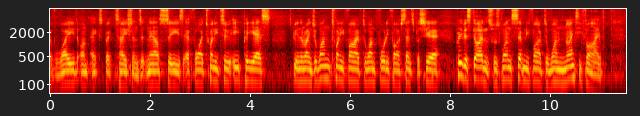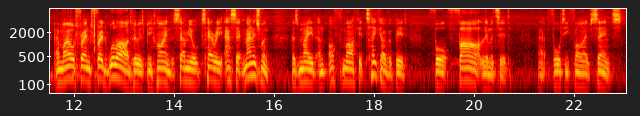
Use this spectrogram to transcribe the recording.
have weighed on expectations. It now sees FY22 EPS to be in the range of 125 to 145 cents per share Previous guidance was 175 to 195. And my old friend Fred Woollard, who is behind Samuel Terry Asset Management, has made an off market takeover bid for Far Limited at 45 cents.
